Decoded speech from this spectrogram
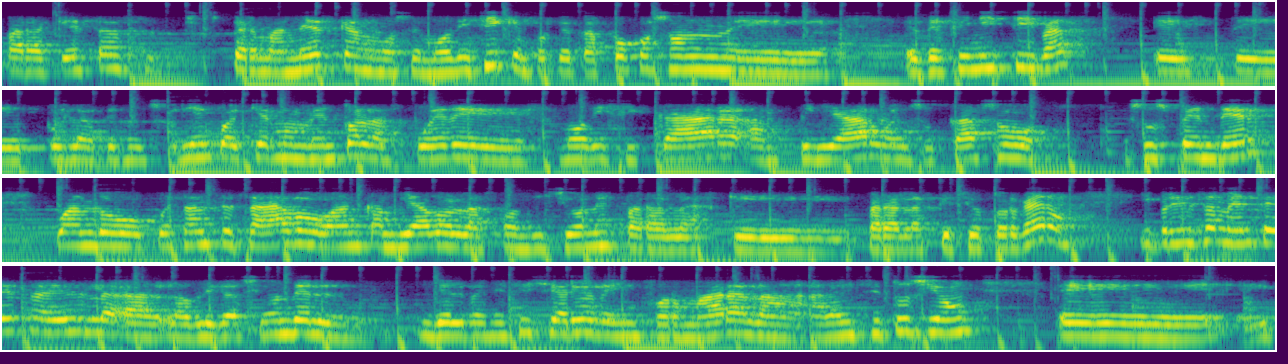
para que estas permanezcan o se modifiquen, porque tampoco son eh, definitivas, este, pues la Defensoría en cualquier momento las puede modificar, ampliar o en su caso suspender cuando pues han cesado o han cambiado las condiciones para las que para las que se otorgaron. Y precisamente esa es la, obligación del, beneficiario de informar a la, a la institución eh,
